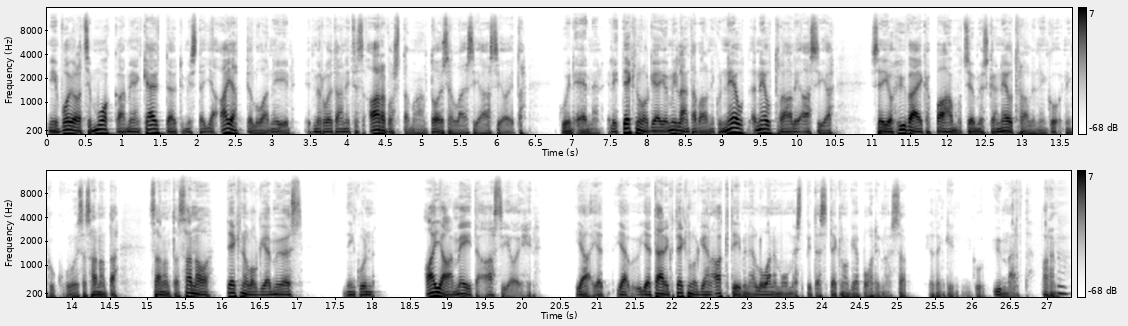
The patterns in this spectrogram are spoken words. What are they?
niin voi olla, että se muokkaa meidän käyttäytymistä ja ajattelua niin, että me ruvetaan itse asiassa arvostamaan toisenlaisia asioita kuin ennen. Eli teknologia ei ole millään tavalla niin kuin neutraali asia – se ei ole hyvä eikä paha, mutta se on myöskään neutraali, niin kuin, niin kuin kuuluisa sanonta, sanonta sanoo. Teknologia myös niin kuin ajaa meitä asioihin. Ja, ja, ja, ja tämä niin teknologian aktiivinen luonne mun mielestä pitäisi teknologiapohdinnoissa jotenkin niin kuin ymmärtää paremmin. Mm.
